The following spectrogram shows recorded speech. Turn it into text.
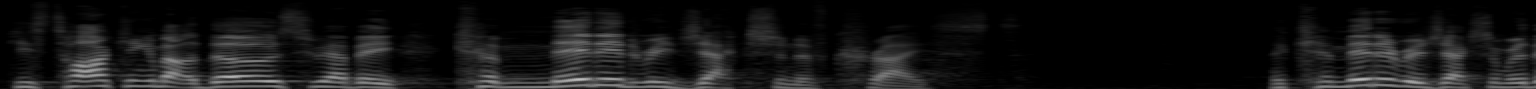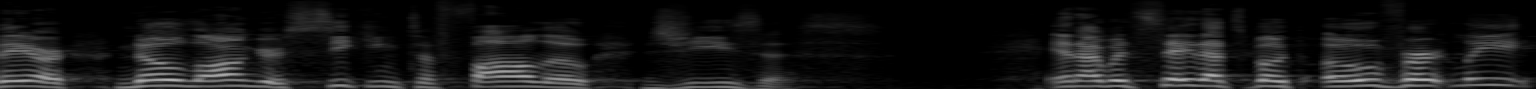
he's talking about those who have a committed rejection of Christ. A committed rejection where they are no longer seeking to follow Jesus. And I would say that's both overtly,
